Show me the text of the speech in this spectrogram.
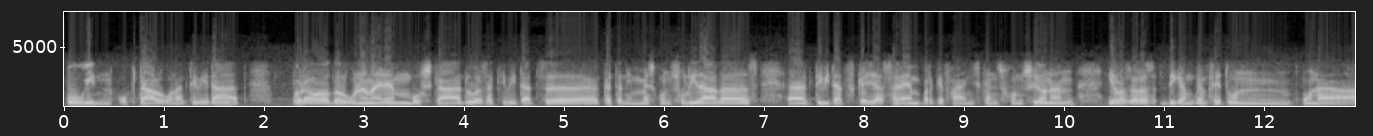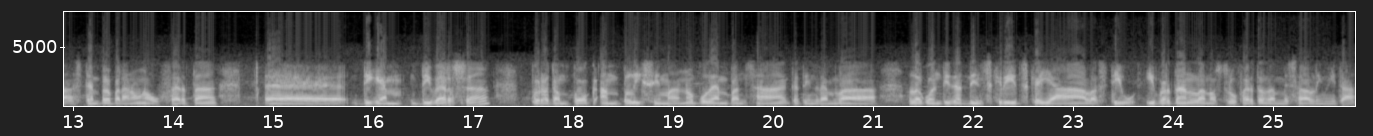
puguin optar a alguna activitat, però d'alguna manera hem buscat les activitats eh, que tenim més consolidades, eh, activitats que ja sabem perquè fa anys que ens funcionen, i aleshores diguem que hem fet un, una, estem preparant una oferta eh, diguem, diversa, però tampoc amplíssima. No podem pensar que tindrem la, la quantitat d'inscrits que hi ha a l'estiu i, per tant, la nostra oferta també s'ha de limitar.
